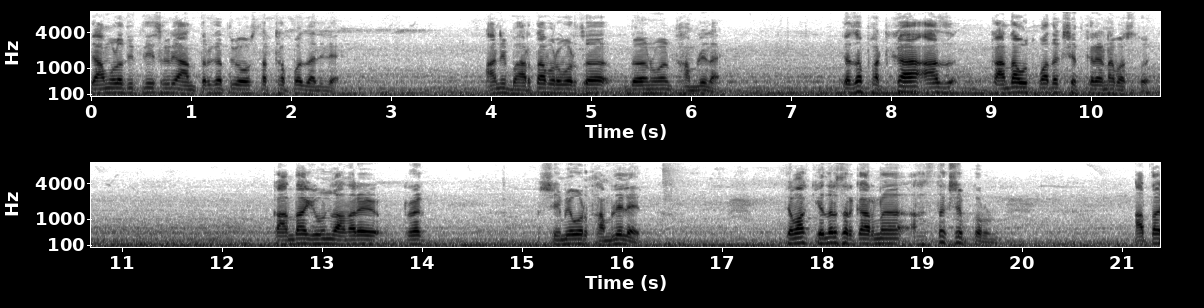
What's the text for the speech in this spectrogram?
त्यामुळं तिथली सगळी अंतर्गत व्यवस्था ठप्प झालेली आहे. आणि भारताबरोबरचं दळणवळण थांबलेलं आहे. त्याचा फटका आज कांदा उत्पादक शेतकऱ्यांना बसतोय. कांदा घेऊन जाणारे ट्रक सीमेवर थांबलेले आहेत. तेव्हा केंद्र सरकारनं हस्तक्षेप करून आता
